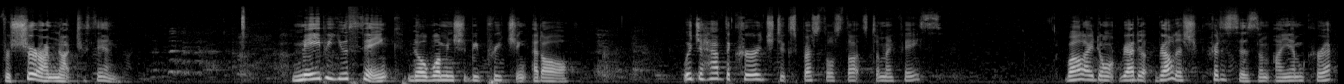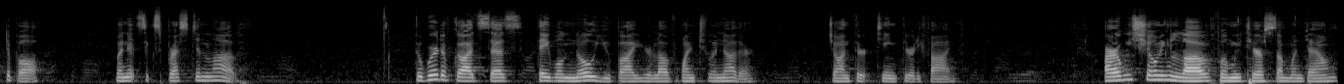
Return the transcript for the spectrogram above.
For sure, I'm not too thin. Maybe you think no woman should be preaching at all. Would you have the courage to express those thoughts to my face? While I don't relish criticism, I am correctable when it's expressed in love. The Word of God says, They will know you by your love one to another. John 13, 35. Are we showing love when we tear someone down,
